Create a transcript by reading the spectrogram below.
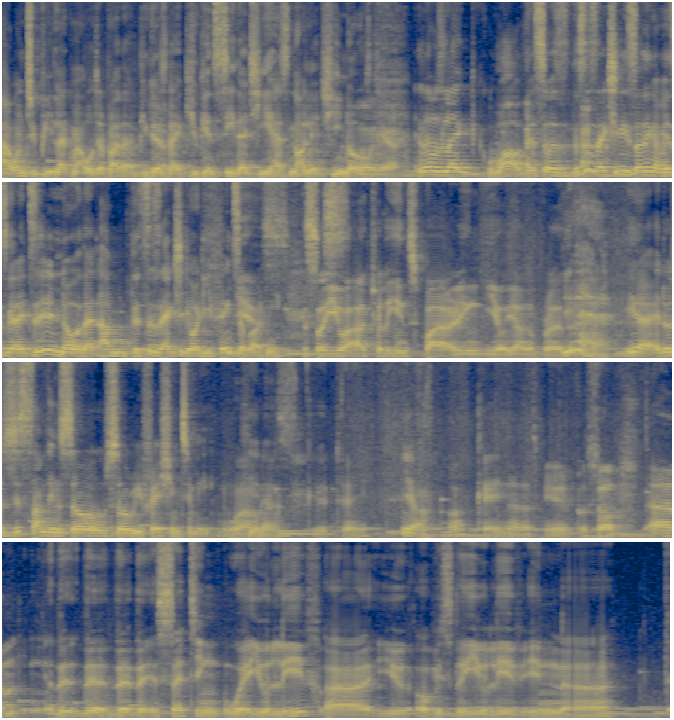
I want to be like my older brother because Yeah. like you can see that he has knowledge, he knows." Oh, yeah. And I was like, "Wow, this was this is actually something I'm I didn't know that um this is actually what he thinks about me." So you are actually inspiring your younger brother. Yeah, yeah, it was just something so so refreshing to me. Wow, you know? that's good, eh? Yeah. Okay, no, that's beautiful. So, um, the, the, the, the setting where you live, uh, you obviously you live in uh, a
